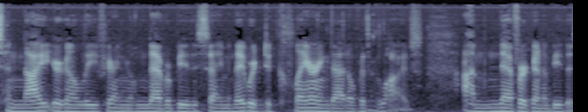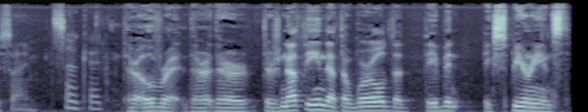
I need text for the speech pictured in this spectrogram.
tonight you're going to leave here and you'll never be the same. And they were declaring that over their lives. I'm never going to be the same. So good. They're over it. They're, they're, there's nothing that the world that they've been experienced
